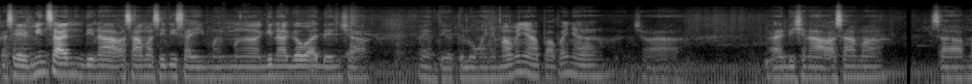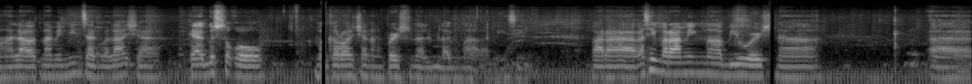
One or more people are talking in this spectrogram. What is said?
Kasi minsan hindi nakakasama si Desai. May mga ginagawa din siya. Ayun tinutulungan niya mama niya papa niya tsaka ah, hindi siya nakakasama. Sa mga laot namin minsan wala siya. Kaya gusto ko magkaroon siya ng personal vlog mga kamising Para, kasi maraming mga viewers na ah,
